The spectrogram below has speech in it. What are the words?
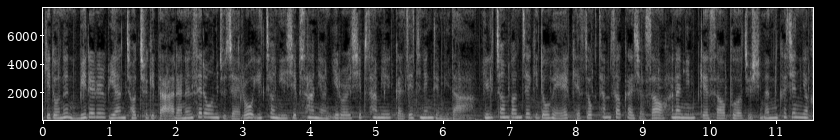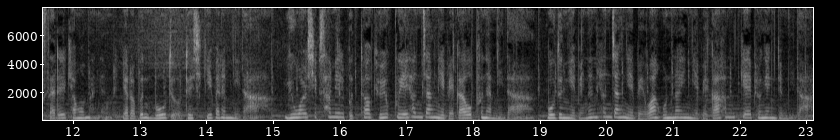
기도는 미래를 위한 저축이다 라는 새로운 주제로 2024년 1월 13일까지 진행됩니다. 1천번째 기도회에 계속 참석하셔서 하나님께서 부어주시는 크신 역사를 경험하는 여러분 모두 되시기 바랍니다. 6월 13일부터 교육부의 현장 예배가 오픈합니다. 모든 예배는 현장 예배와 온라인 예배가 함께 병행됩니다.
